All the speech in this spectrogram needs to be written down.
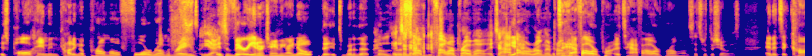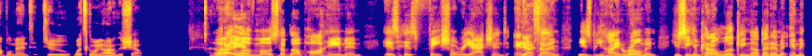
is Paul Heyman cutting a promo for Roman Reigns. Yeah, it's very entertaining. I know that it's one of the those. It's a sub- half hour promo. It's a half yeah, hour Roman. Promo. It's a half hour. Pro- it's half hour promos. That's what the show is and it's a compliment to what's going on in the show. What uh, I and, love most about Paul Heyman is his facial reactions. Anytime yes. he's behind Roman, you see him kind of looking up at him in the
